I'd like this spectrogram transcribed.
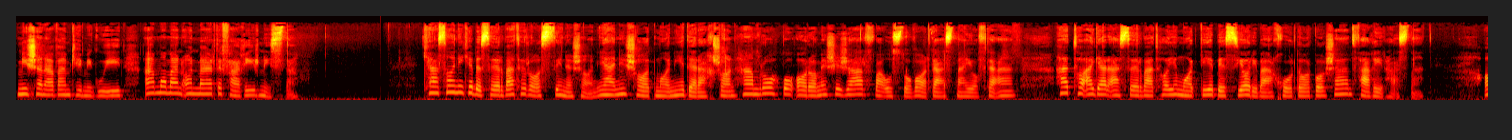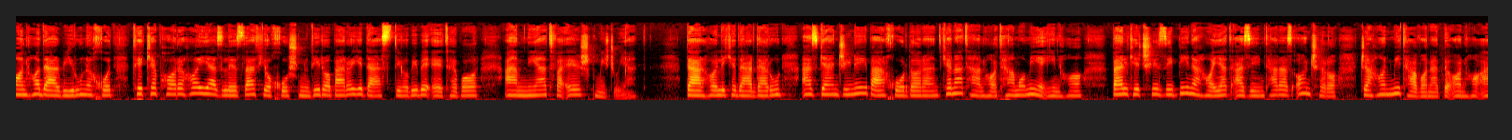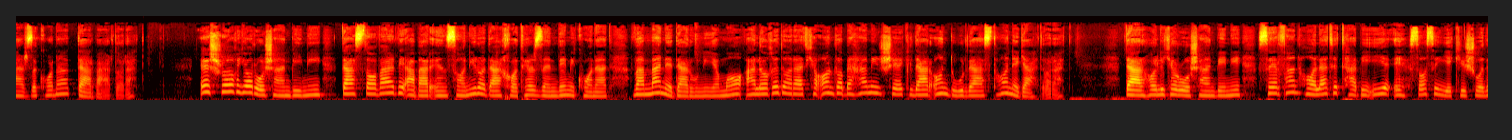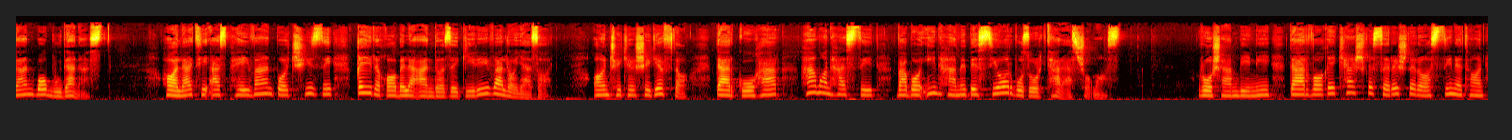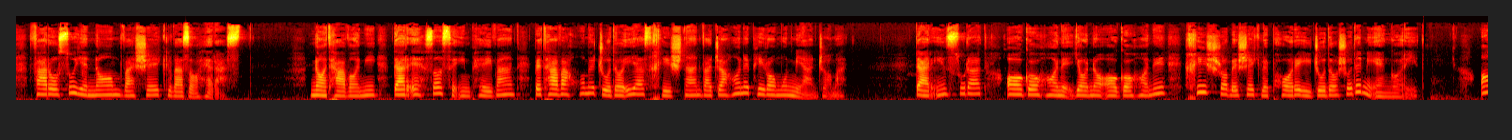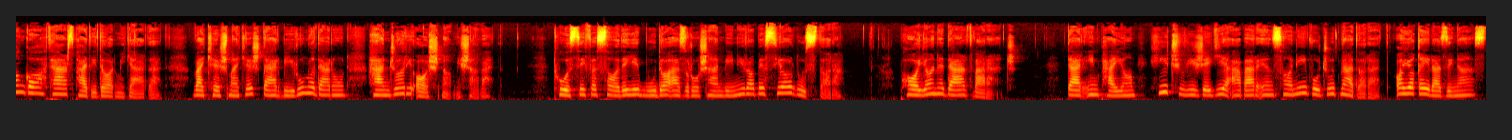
میشنوم که می‌گویید اما من آن مرد فقیر نیستم کسانی که به ثروت راستینشان یعنی شادمانی درخشان همراه با آرامشی ژرف و استوار دست نیافتهاند حتی اگر از ثروتهای مادی بسیاری برخوردار باشند فقیر هستند آنها در بیرون خود تکه پاره هایی از لذت یا خوشنودی را برای دستیابی به اعتبار، امنیت و عشق می جویند. در حالی که در درون از گنجینه برخوردارند که نه تنها تمامی اینها بلکه چیزی بی نهایت عظیمتر از آنچه را جهان می تواند به آنها عرضه کند در بردارد. اشراق یا روشنبینی دستاوردی ابر انسانی را در خاطر زنده می کند و من درونی ما علاقه دارد که آن را به همین شکل در آن دوردست ها نگه دارد. در حالی که روشنبینی صرفا حالت طبیعی احساس یکی شدن با بودن است. حالتی از پیوند با چیزی غیر قابل اندازهگیری و لایزال. آنچه که شگفتا در گوهر همان هستید و با این همه بسیار بزرگتر از شماست. روشنبینی در واقع کشف سرشت راستینتان فراسوی نام و شکل و ظاهر است. ناتوانی در احساس این پیوند به توهم جدایی از خیشتن و جهان پیرامون می انجامد. در این صورت آگاهانه یا ناآگاهانه خیش را به شکل پاره ای جدا شده می انگارید. آنگاه ترس پدیدار می گردد و کشمکش در بیرون و درون هنجاری آشنا می شود. توصیف ساده بودا از روشنبینی را بسیار دوست دارم. پایان درد و رنج. در این پیام هیچ ویژگی ابر انسانی وجود ندارد. آیا غیر از این است؟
